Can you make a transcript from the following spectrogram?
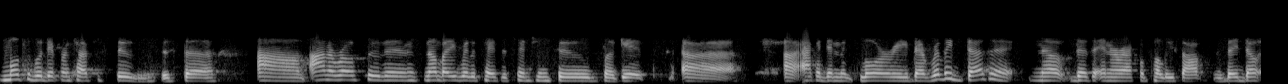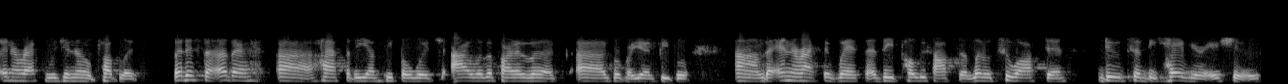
multiple different types of students. It's the um, honor roll students, nobody really pays attention to, but gets uh, uh, academic glory. That really doesn't know doesn't interact with police officers. They don't interact with general public. But it's the other uh, half of the young people, which I was a part of a uh, group of young people um, that interacted with the police officer a little too often due to behavior issues.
